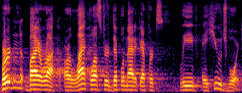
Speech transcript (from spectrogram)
Burdened by Iraq, our lackluster diplomatic efforts leave a huge void.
